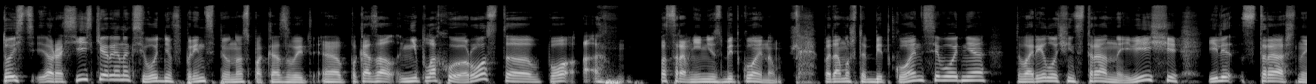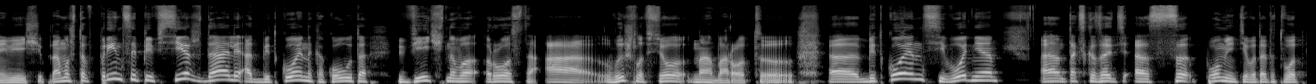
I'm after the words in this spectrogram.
То есть российский рынок сегодня, в принципе, у нас показывает, э, показал неплохой рост э, по а, по сравнению с биткоином. Потому что биткоин сегодня творил очень странные вещи или страшные вещи. Потому что, в принципе, все ждали от биткоина какого-то вечного роста, а вышло все наоборот. Э, биткоин сегодня, так сказать, с, помните вот этот вот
